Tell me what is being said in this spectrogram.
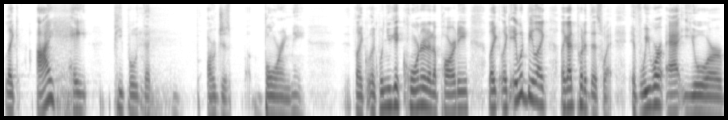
like I hate people that are just boring me. Like like when you get cornered at a party, like like it would be like like I'd put it this way: if we were at your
